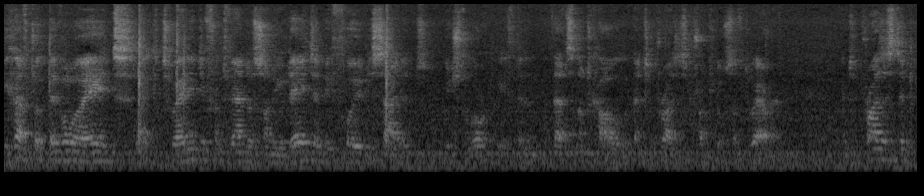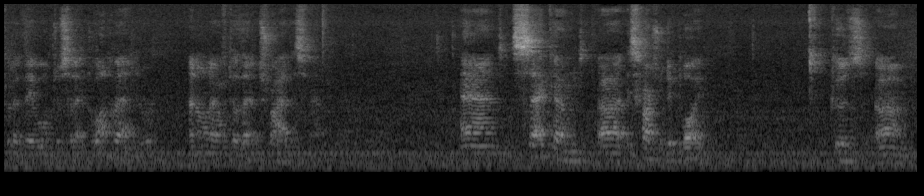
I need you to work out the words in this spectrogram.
you have to evaluate like 20 different vendors on your data before you decided which to work with, and that's not how enterprises procure software. Enterprises typically they want to select one vendor, and only after that try this vendor. And second, uh, it's hard to deploy because um,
